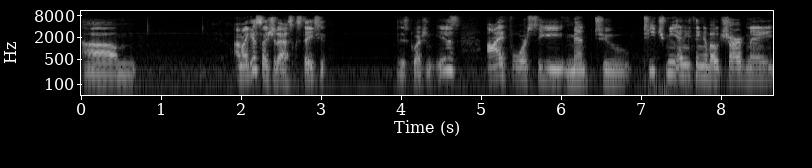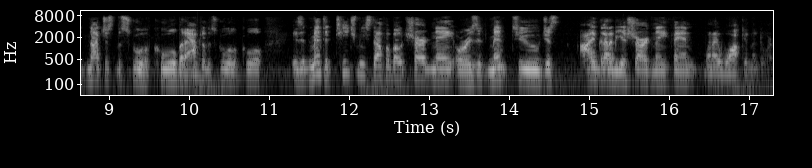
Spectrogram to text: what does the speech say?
Um, I guess I should ask Stacey this question: Is I4C meant to teach me anything about Chardonnay, not just the School of Cool, but after the School of Cool? Is it meant to teach me stuff about Chardonnay, or is it meant to just I've got to be a Chardonnay fan when I walk in the door?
